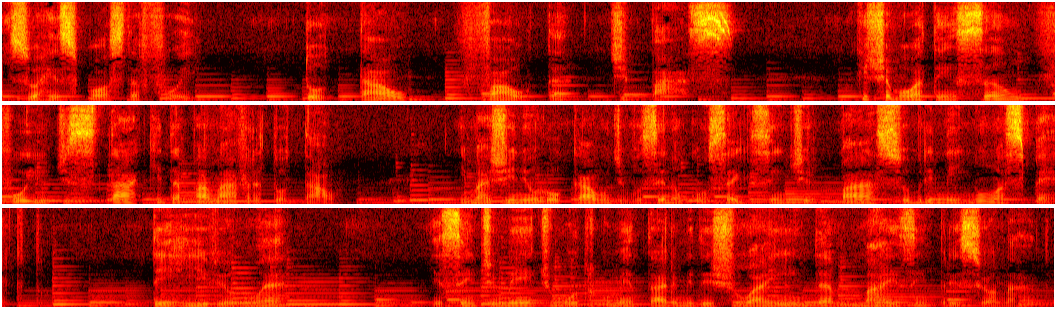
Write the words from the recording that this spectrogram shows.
e sua resposta foi: total falta de paz. O que chamou a atenção foi o destaque da palavra total. Imagine um local onde você não consegue sentir paz sobre nenhum aspecto. Terrível, não é? Recentemente, um outro comentário me deixou ainda mais impressionado.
